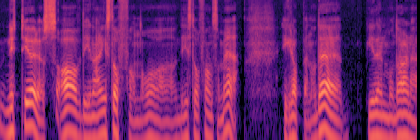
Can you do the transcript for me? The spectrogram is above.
nyttiggjøre oss av de næringsstoffene og de stoffene som er i kroppen. Og det i den moderne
